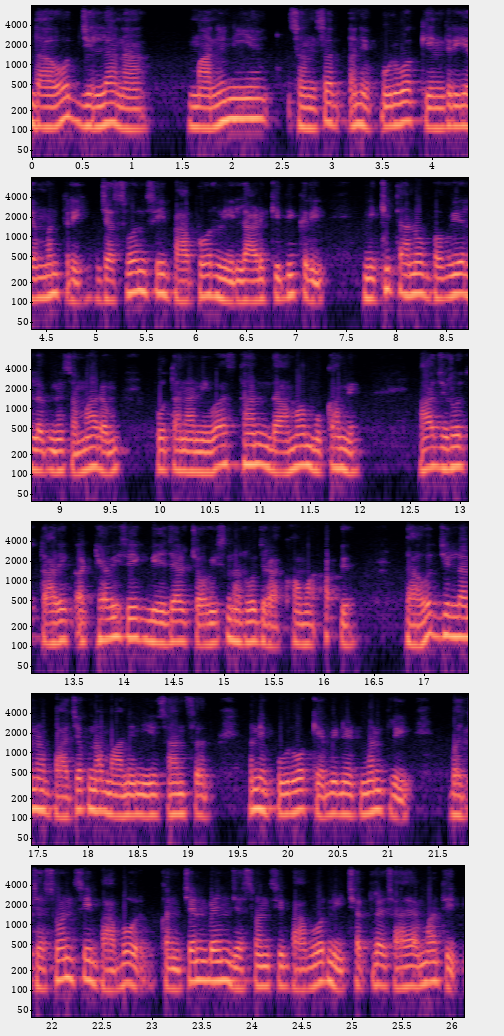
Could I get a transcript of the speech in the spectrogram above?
દાહોદ જિલ્લાના માનનીય સંસદ અને પૂર્વ કેન્દ્રીય મંત્રી જસવંતસિંહ ભાભોરની લાડકી દીકરી નિકિતાનો ભવ્ય લગ્ન સમારંભ પોતાના નિવાસસ્થાન દામા મુકામે આજરોજ તારીખ અઠ્યાવીસ એક બે હજાર ચોવીસના રોજ રાખવામાં આવ્યો. દાહોદ જિલ્લાના ભાજપના માનનીય સાંસદ અને પૂર્વ કેબિનેટ મંત્રી જસવંતસિંહ ભાભોર, કંચનબેન જસવંતસિંહ ભાભોરની છત્રછાયામાંથી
